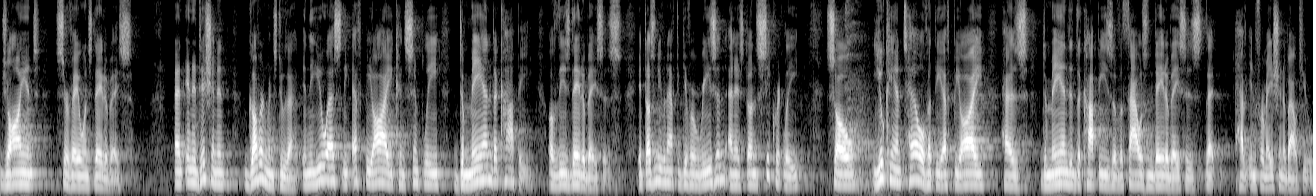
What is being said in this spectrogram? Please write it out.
giant surveillance database. And in addition, governments do that. In the US, the FBI can simply demand a copy of these databases. It doesn't even have to give a reason, and it's done secretly. So you can't tell that the FBI has demanded the copies of a thousand databases that have information about you.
